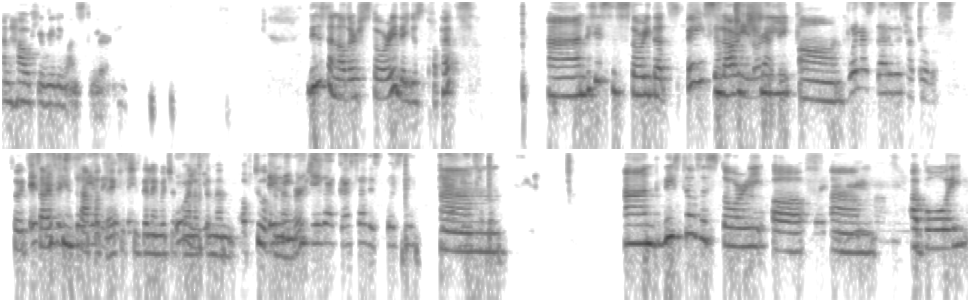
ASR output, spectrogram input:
and how he really wants to learn. This is another story, they use puppets. And this is a story that's based largely on... Buenas tardes a todos. So it starts in Zapotec, which is the language of one of the mem of two of the members. Um, and this tells a story of um, a boy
